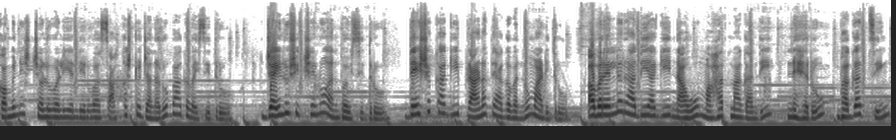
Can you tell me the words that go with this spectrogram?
ಕಮ್ಯುನಿಸ್ಟ್ ಚಳುವಳಿಯಲ್ಲಿರುವ ಸಾಕಷ್ಟು ಜನರು ಭಾಗವಹಿಸಿದ್ರು, ಜೈಲು ಶಿಕ್ಷೆನೂ ಅನುಭವಿಸಿದ್ರು, ದೇಶಕ್ಕಾಗಿ ಪ್ರಾಣ ತ್ಯಾಗವನ್ನು ಮಾಡಿದ್ರು. ಅವರೆಲ್ಲರಾದಿಯಾಗಿ ನಾವು ಮಹಾತ್ಮ ಗಾಂಧಿ, ನೆಹರು, ಭಗತ್ ಸಿಂಗ್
